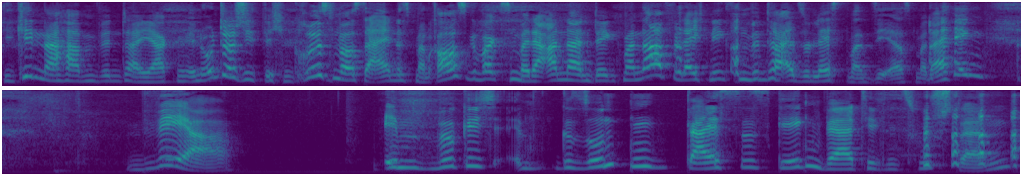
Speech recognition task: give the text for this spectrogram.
Die Kinder haben Winterjacken in unterschiedlichen Größen. Aus der einen ist man rausgewachsen, bei der anderen denkt man, na, vielleicht nächsten Winter, also lässt man sie erstmal da hängen. Wer im wirklich gesunden, geistesgegenwärtigen Zustand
